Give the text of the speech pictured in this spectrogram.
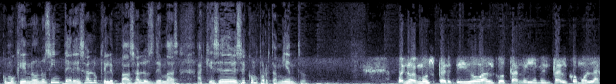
como que no nos interesa lo que le pasa a los demás, ¿a qué se debe ese comportamiento? Bueno, hemos perdido algo tan elemental como la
